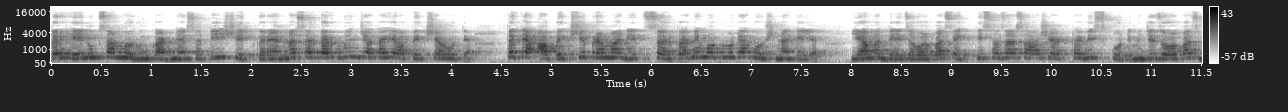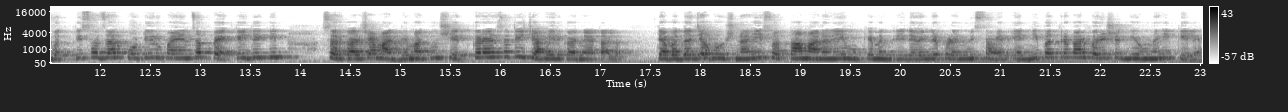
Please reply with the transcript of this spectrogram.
तर हे नुकसान भरून काढण्यासाठी शेतकऱ्यांना सरकारकडून ज्या काही अपेक्षा होत्या तर त्या अपेक्षेप्रमाणेच सरकारने मोठमोठ्या घोषणा केल्या. यामध्ये जवळपास एकतीस हजार सहाशे अठ्ठावीस कोटी म्हणजे जवळपास बत्तीस हजार कोटी रुपयांचं पॅकेज देखील सरकारच्या माध्यमातून शेतकऱ्यांसाठी जाहीर करण्यात आलं. त्याबद्दलच्या घोषणाही स्वतः माननीय मुख्यमंत्री देवेंद्र फडणवीस साहेब यांनी पत्रकार परिषद घेऊनही केल्या.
